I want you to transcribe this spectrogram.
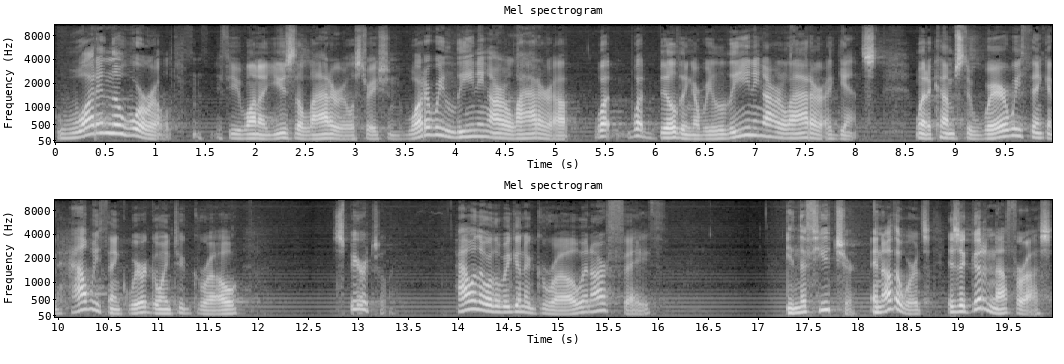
what in the world, if you want to use the ladder illustration, what are we leaning our ladder up? What, what building are we leaning our ladder against when it comes to where we think and how we think we're going to grow spiritually? How in the world are we going to grow in our faith in the future. In other words, is it good enough for us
